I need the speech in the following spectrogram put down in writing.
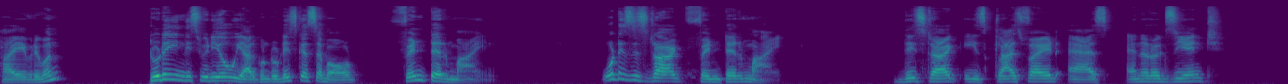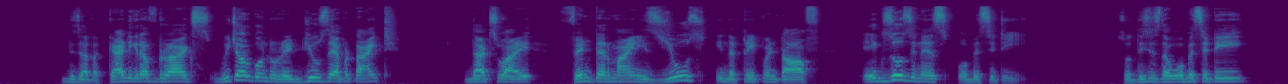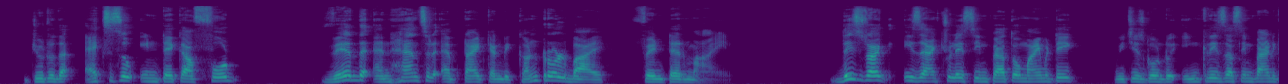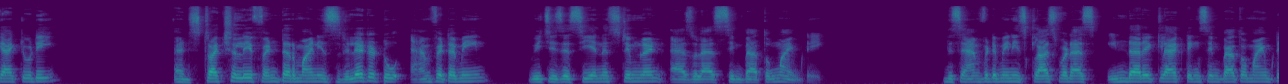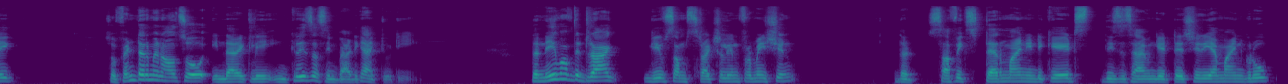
Hi everyone. Today in this video we are going to discuss about phentermine. What is this drug phentermine? This drug is classified as anorexiant. These are the category of drugs which are going to reduce the appetite. That's why phentermine is used in the treatment of exogenous obesity. So this is the obesity due to the excessive intake of food where the enhanced appetite can be controlled by phentermine. This drug is actually sympathomimetic which is going to increase the sympathetic activity and structurally phentermine is related to amphetamine which is a CNS stimulant as well as sympathomimetic. This amphetamine is classified as indirectly acting sympathomimetic. So phentermine also indirectly increases sympathetic activity. The name of the drug gives some structural information. The suffix termine indicates this is having a tertiary amine group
